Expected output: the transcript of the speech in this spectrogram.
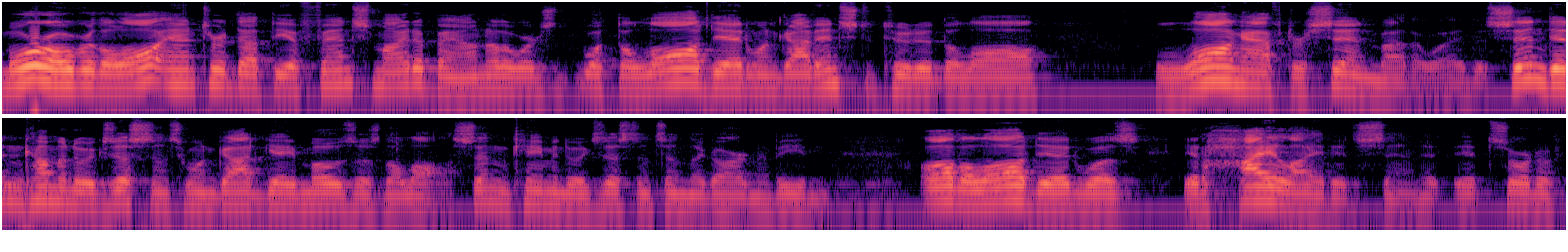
Moreover, the law entered that the offense might abound. In other words, what the law did when God instituted the law, long after sin, by the way, that sin didn't come into existence when God gave Moses the law. Sin came into existence in the Garden of Eden. All the law did was it highlighted sin. It, it sort of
